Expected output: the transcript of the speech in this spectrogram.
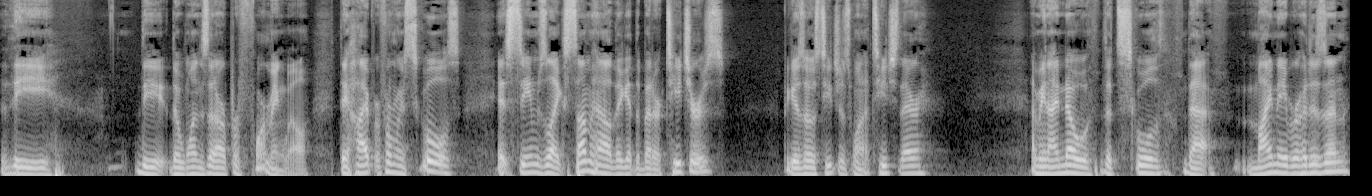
the the the ones that are performing well. The high performing schools, it seems like somehow they get the better teachers, because those teachers want to teach there. I mean, I know the school that my neighborhood is in,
